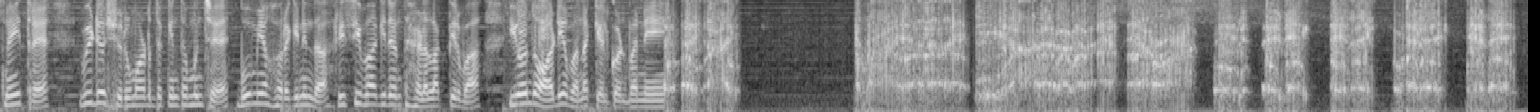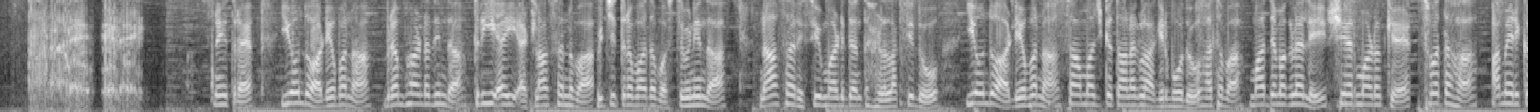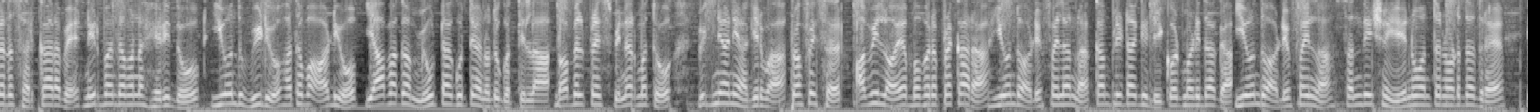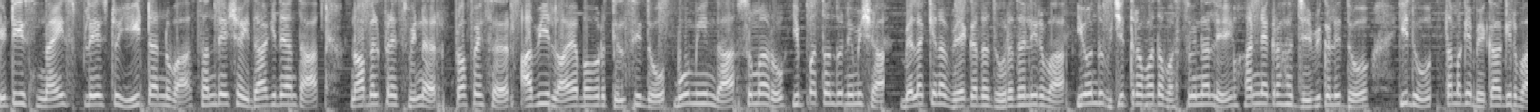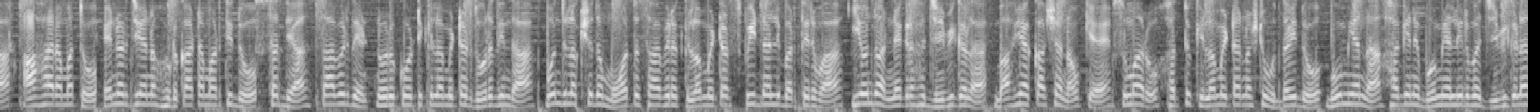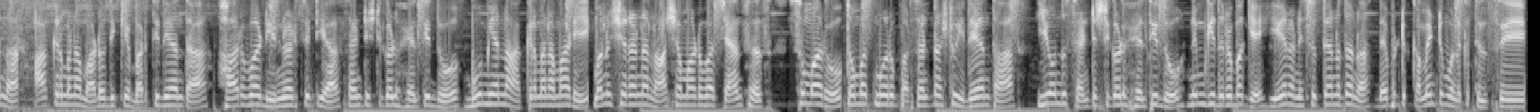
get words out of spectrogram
ಸ್ನೇಹಿತರೆ, ವಿಡಿಯೋ ಶುರು ಮಾಡೋದಕ್ಕಿಂತ ಮುಂಚೆ ಭೂಮಿಯ ಹೊರಗಿನಿಂದ ರಿಸೀವ್ ಆಗಿದೆ ಅಂತ ಹೇಳಲಾಗ್ತಿರುವ ಈ ಒಂದು ಆಡಿಯೋವನ್ನು ಕೇಳ್ಕೊಂಡು ಬನ್ನಿ. ಸ್ನೇಹಿತರೆ, ಈ ಒಂದು ಆಡಿಯೋವನ್ನ ಬ್ರಹ್ಮಾಂಡದಿಂದ ತ್ರೀ ಐ ಅಟ್ಲಾಸ್ ಅನ್ನುವ ವಿಚಿತ್ರವಾದ ವಸ್ತುವಿನಿಂದ ನಾಸಾ ರಿಸೀವ್ ಮಾಡಿದೆ ಅಂತ ಹೇಳಲಾಗ್ತಿದ್ದು, ಈ ಒಂದು ಆಡಿಯೋವನ್ನ ಸಾಮಾಜಿಕ ತಾಣಗಳಾಗಿರ್ಬೋದು ಅಥವಾ ಮಾಧ್ಯಮಗಳಲ್ಲಿ ಶೇರ್ ಮಾಡೋಕೆ ಸ್ವತಃ ಅಮೆರಿಕದ ಸರ್ಕಾರವೇ ನಿರ್ಬಂಧವನ್ನ ಹೇರಿದ್ದು, ಈ ಒಂದು ವಿಡಿಯೋ ಅಥವಾ ಆಡಿಯೋ ಯಾವಾಗ ಮ್ಯೂಟ್ ಆಗುತ್ತೆ ಅನ್ನೋದು ಗೊತ್ತಿಲ್ಲ. ನೊಬೆಲ್ ಪ್ರೈಸ್ ವಿನ್ನರ್ ಮತ್ತು ವಿಜ್ಞಾನಿ ಆಗಿರುವ ಪ್ರೊಫೆಸರ್ ಅವಿ ಲಾಯಬ್ ಅವರ ಪ್ರಕಾರ ಈ ಒಂದು ಆಡಿಯೋ ಫೈಲ್ ಅನ್ನ ಕಂಪ್ಲೀಟ್ ಆಗಿ ಡಿಕೋಡ್ ಮಾಡಿದಾಗ ಈ ಒಂದು ಆಡಿಯೋ ಫೈಲ್ನ ಸಂದೇಶ ಏನು ಅಂತ ನೋಡೋದಾದ್ರೆ it is nice place to eat ಅನ್ನುವ ಸಂದೇಶ ಇದಾಗಿದೆ ಅಂತ ನೊಬೆಲ್ ಪ್ರೈಸ್ ವಿನ್ನರ್ ಪ್ರೊಫೆಸರ್ ಅವಿ ಲಾಯಬ್ ಅವರು ತಿಳಿಸಿದ್ದು, ಭೂಮಿಯಿಂದ ಸುಮಾರು ಇಪ್ಪತ್ತೊಂದು ನಿಮಿಷ ಬೆಳಕಿನ ವೇಗದ ದೂರದಲ್ಲಿರುವ ಈ ಒಂದು ವಿಚಿತ್ರವಾದ ವಸ್ತುವಿನಲ್ಲಿ ಅನ್ಯಗ್ರಹ ಜೀವಿಗಳಿದ್ದು, ಇದು ತಮಗೆ ಬೇಕಾಗಿರುವ ಆಹಾರ ಮತ್ತು ಎನರ್ಜಿಯನ್ನು ಹುಡುಕಾಟ ಮಾಡ್ತಿದ್ದು, ಸದ್ಯ ಸಾವಿರದ ಎಂಟುನೂರು ಕೋಟಿ ಕಿಲೋಮೀಟರ್ ದೂರದಿಂದ ಒಂದು ಲಕ್ಷದ ಮೂವತ್ತು ಸಾವಿರ ಕಿಲೋಮೀಟರ್ ಸ್ಪೀಡ್ನಲ್ಲಿ ಬರ್ತಿರುವ ಈ ಒಂದು ಅನ್ಯಗ್ರಹ ಜೀವಿಗಳ ಬಾಹ್ಯಾಕಾಶ ನೌಕೆ ಸುಮಾರು ಹತ್ತು ಕಿಲೋಮೀಟರ್ ನಷ್ಟು ಉದ್ದ ಇದ್ದು ಭೂಮಿಯನ್ನ ಹಾಗೇನೆ ಭೂಮಿಯಲ್ಲಿರುವ ಜೀವಿಗಳನ್ನ ಆಕ್ರಮಣ ಮಾಡೋದಿಕ್ಕೆ ಬರ್ತಿದೆ ಅಂತ ಹಾರ್ವರ್ಡ್ ಯೂನಿವರ್ಸಿಟಿಯ ಸೈಂಟಿಸ್ಟ್ಗಳು ಹೇಳ್ತಿದ್ದು, ಭೂಮಿಯನ್ನ ಆಕ್ರಮಣ ಮಾಡಿ ಮನುಷ್ಯರನ್ನ ನಾಶ ಮಾಡುವ ಚಾನ್ಸಸ್ ಸುಮಾರು ತೊಂಬತ್ಮೂರು ಪರ್ಸೆಂಟ್ ನಷ್ಟು ಇದೆ ಅಂತ ಈ ಒಂದು ಸೈಂಟಿಸ್ಟ್ಗಳು ಹೇಳ್ತಿದ್ದು. ನಿಮ್ಗೆ ಇದರ ಬಗ್ಗೆ ಏನ್ ಅನಿಸುತ್ತೆ ಅನ್ನೋದನ್ನ ದಯವಿಟ್ಟು ಕಮೆಂಟ್ ಮೂಲಕ ತಿಳಿಸಿ.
